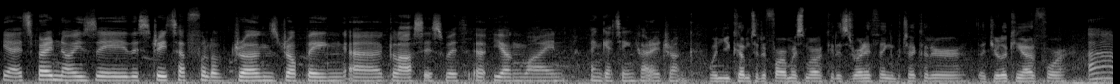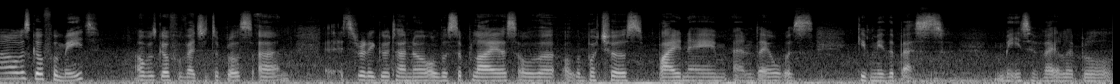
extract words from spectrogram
Yeah, it's very noisy. The streets are full of drunks dropping uh, glasses with uh, young wine and getting very drunk. When you come to the farmers market, is there anything in particular that you're looking out for? Uh, I always go for meat. I always go for vegetables, and it's really good. I know all the suppliers, all the all the butchers by name, and they always give me the best meat available,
